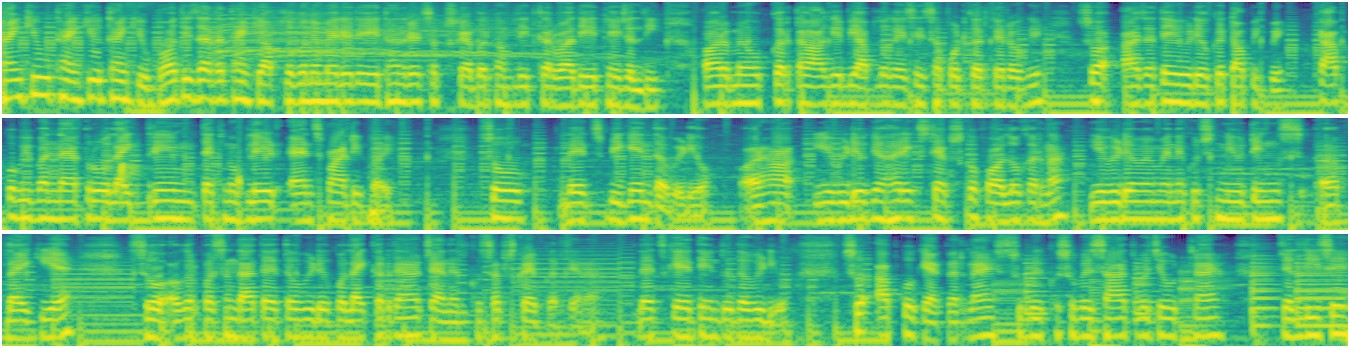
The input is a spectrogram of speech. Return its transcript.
Thank you thank you thank you बहुत ही ज़्यादा थैंक यू आप लोगों ने मेरे एट हंड्रेड सब्सक्राइबर कंप्लीट करवा दिए इतने जल्दी। और मैं होप करता हूँ आगे भी आप लोग ऐसे ही सपोर्ट करते रहोगे। सो आ जाते हैं वीडियो के टॉपिक पे। आपको भी बनना है pro like Dream techno Technoblade and Smartify so let's begin the video और हाँ ये वीडियो के हर एक स्टेप्स को फॉलो करना। ये वीडियो में मैंने कुछ न्यू थिंग्स अप्लाई किए है। सो अगर पसंद आता है तो वीडियो को लाइक कर देना और चैनल को सब्सक्राइब कर देना। Let's get into the video so आपको क्या करना है? सुबह को सुबह सात बजे उठना है जल्दी से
